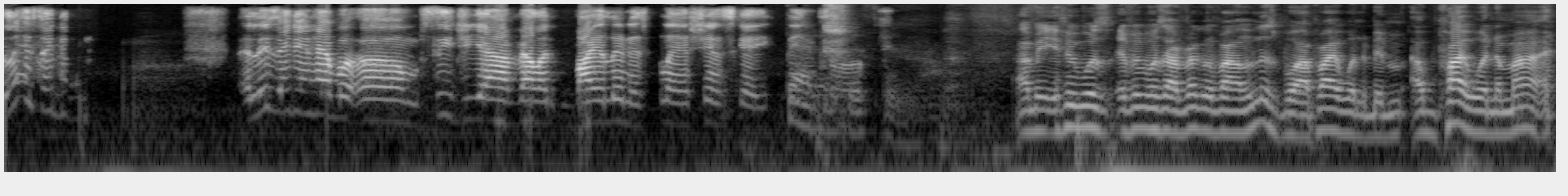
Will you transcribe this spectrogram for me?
least they didn't. At least they didn't have a um, CGI violinist playing Shinsuke theme that has song. just been- I mean, if it was if it was our regular violinist boy, I probably wouldn't have been. I probably wouldn't have mind.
